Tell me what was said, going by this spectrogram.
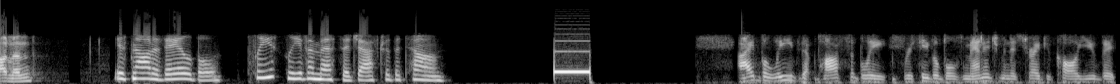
Anand, Is not available. Please leave a message after the tone. I believe that possibly receivables management has tried to call you, but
